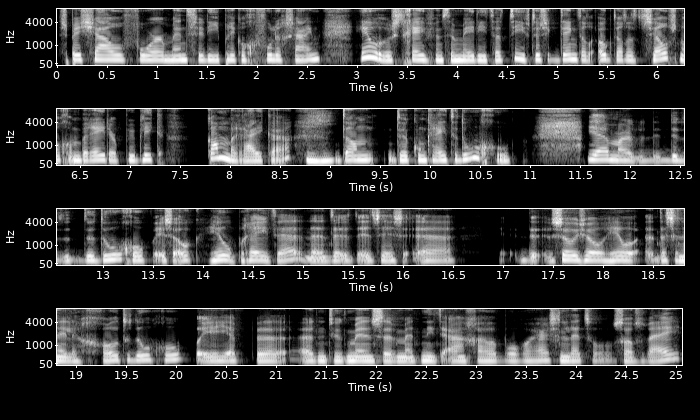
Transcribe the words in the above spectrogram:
speciaal voor mensen die prikkelgevoelig zijn, heel rustgevend en meditatief. Dus ik denk dat ook dat het zelfs nog een breder publiek kan bereiken mhm. dan de concrete doelgroep. Ja, maar de, de doelgroep is ook heel breed. Hè? het is, uh, sowieso heel, dat is een hele grote doelgroep. Je hebt uh, natuurlijk mensen met niet aangeboren hersenletsel zoals wij.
